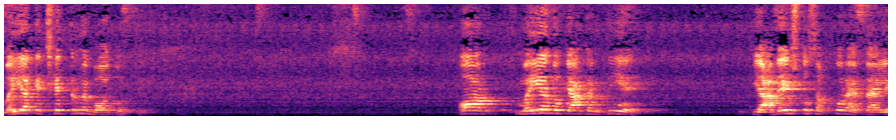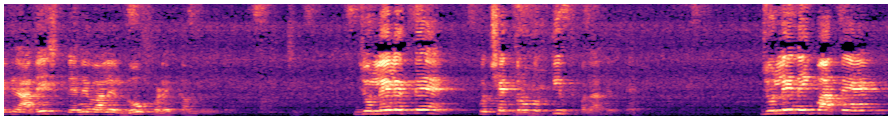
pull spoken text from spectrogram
मैया के क्षेत्र में बहुत होती है। और मैया तो क्या करती हैं? कि आदेश तो सबको रहता है, लेकिन आदेश देने वाले लोग बड़े कम मिलते हैं जो ले लेते हैं, वो क्षेत्रों को तीर्थ बना देते हैं। जो ले नहीं पाते हैं,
